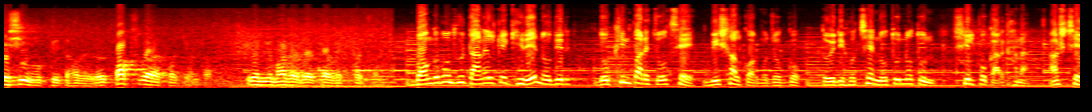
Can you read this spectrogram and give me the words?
বেশি উপকৃত হবে, কক্সবাজার পর্যন্ত এবং মাদারবাজার পর্যন্ত। বঙ্গবন্ধু টানেলকে ঘিরে নদীর দক্ষিণ পারে চলছে বিশাল কর্মযজ্ঞ। তৈরি হচ্ছে নতুন নতুন শিল্প কারখানা। আসছে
